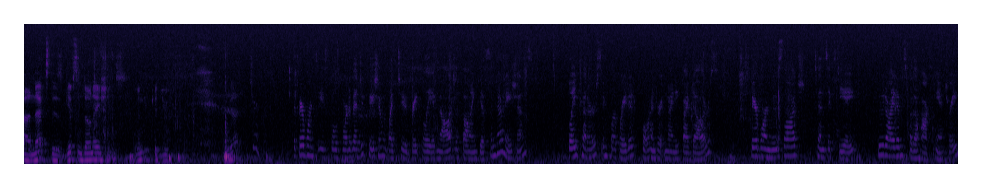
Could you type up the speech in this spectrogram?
Uh, next is gifts and donations. Wendy, could you do that? Sure. The Fairborn City Schools Board of Education would like to gratefully acknowledge the following gifts and donations. Blade Cutters Incorporated, four hundred and ninety-five dollars. Fairborn Moose Lodge, ten sixty-eight. Food items for the Hawk Pantry.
